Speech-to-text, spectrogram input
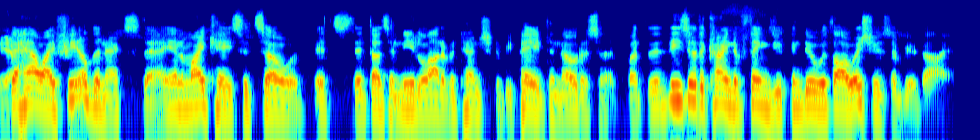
Yeah. to how I feel the next day, and in my case, it's so it's it doesn't need a lot of attention to be paid to notice it. But th- these are the kind of things you can do with all issues of your diet.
